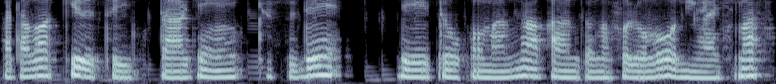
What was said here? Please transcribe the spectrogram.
た方は旧 Twitter 現 X で冷凍コマンのアカウントのフォローをお願いします。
